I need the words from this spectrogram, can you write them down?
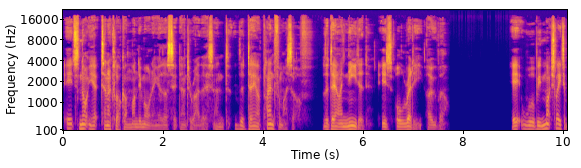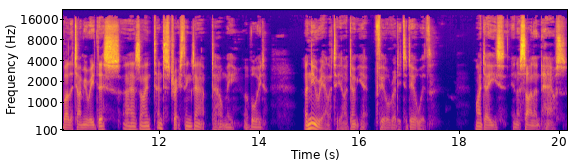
It's not yet 10 o'clock on Monday morning as I sit down to write this, and the day I planned for myself, the day I needed, is already over. It will be much later by the time you read this, as I intend to stretch things out to help me avoid a new reality I don't yet feel ready to deal with my days in a silent house.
